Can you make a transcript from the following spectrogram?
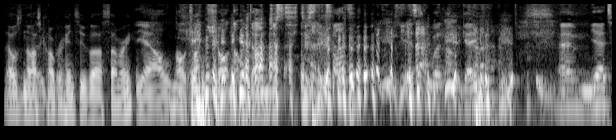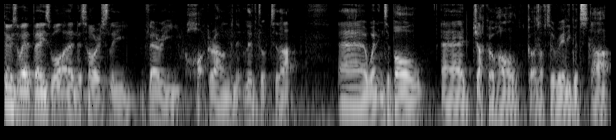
That was a nice, Very comprehensive uh, summary. Yeah, I'll, I'll try and shorten that one down just just a tad, as we weren't at the game. Um, yeah, twos away at Bayswater, notoriously very hot ground, and it lived up to that. Uh, went into bowl. Uh, Jacko Hall got us off to a really good start.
